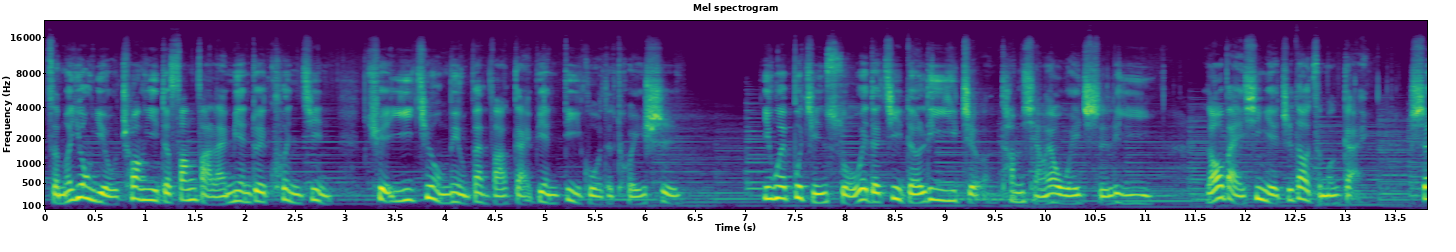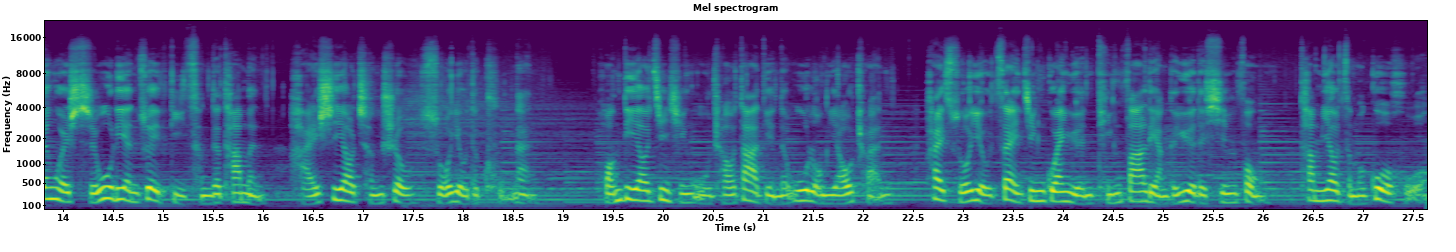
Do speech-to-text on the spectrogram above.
怎么用有创意的方法来面对困境。却依旧没有办法改变帝国的颓势，因为不仅所谓的既得利益者，他们想要维持利益，老百姓也知道怎么改。身为食物链最底层的他们，还是要承受所有的苦难。皇帝要进行五朝大典的乌龙谣传，害所有在京官员停发两个月的薪俸，他们要怎么过活？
